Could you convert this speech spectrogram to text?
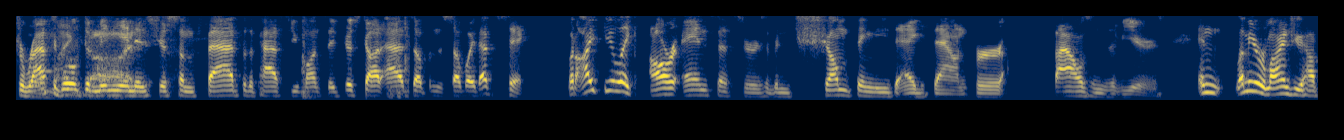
Jurassic Oh World Dominion is just some fad for the past few months. They've just got ads up in the subway. That's sick. But I feel like our ancestors have been chumping these eggs down for thousands of years. And let me remind you how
